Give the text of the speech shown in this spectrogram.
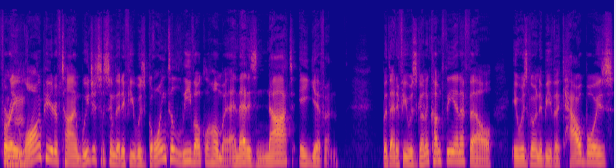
for Mhm. a long period of time, we just assumed that if he was going to leave Oklahoma, and that is not a given, but that if he was going to come to the NFL, it was going to be the Cowboys'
